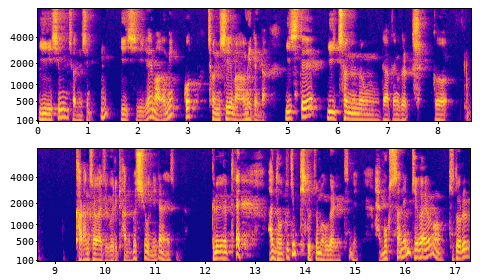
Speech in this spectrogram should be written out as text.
이심 전심, 음? 이시의 마음이 곧 전시의 마음이 된다. 이 시대에 2천 명 대학생들 그 가라앉혀 가지고 이렇게 하는 거 쉬운 일이 아니었습니다. 그런데 아 너도 좀 기도 좀 하고 가랬더니 아, 목사님, 제가요, 기도를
